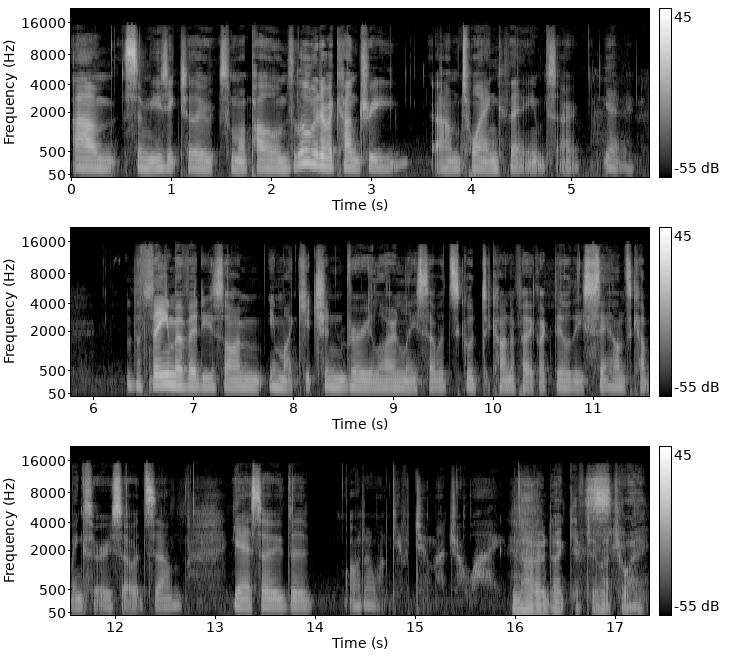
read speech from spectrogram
um, some music to some of my poems, a little bit of a country um, twang theme. So, yeah. The theme of it is I'm in my kitchen very lonely, so it's good to kind of have like there are these sounds coming through. So it's um, yeah. So the I don't want to give it too much away. No, don't give too much away.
